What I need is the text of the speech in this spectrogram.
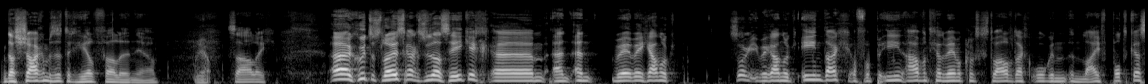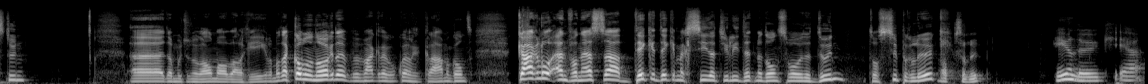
Dat charme zit er heel fel in, ja. Ja. Zalig. Eh, goed, dus luisteraars, doe dat zeker. Ehm, en en wij, wij gaan ook... Sorry, we gaan ook één dag, of op één avond gaan wij met Klokjes 12 dag ook een, een live podcast doen. Eh, dat moeten we nog allemaal wel regelen. Maar dat komt in orde. We maken daar ook wel reclame rond. Carlo en Vanessa, dikke, dikke merci dat jullie dit met ons wouden doen. Het was superleuk. Absoluut. Heel leuk, ja.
